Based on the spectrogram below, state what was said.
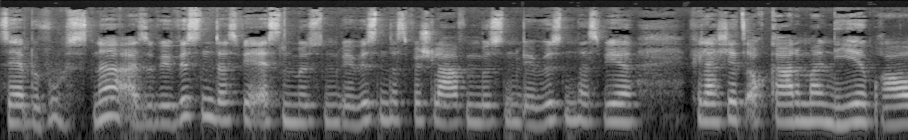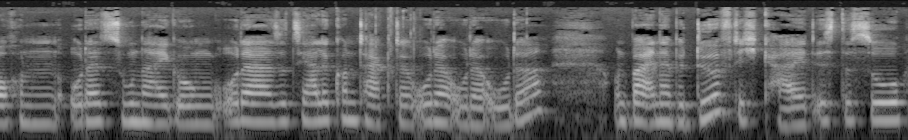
sehr bewusst. Ne? Also wir wissen, dass wir essen müssen, wir wissen, dass wir schlafen müssen, wir wissen, dass wir vielleicht jetzt auch gerade mal Nähe brauchen oder Zuneigung oder soziale Kontakte oder oder oder. Und bei einer Bedürftigkeit ist es so,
